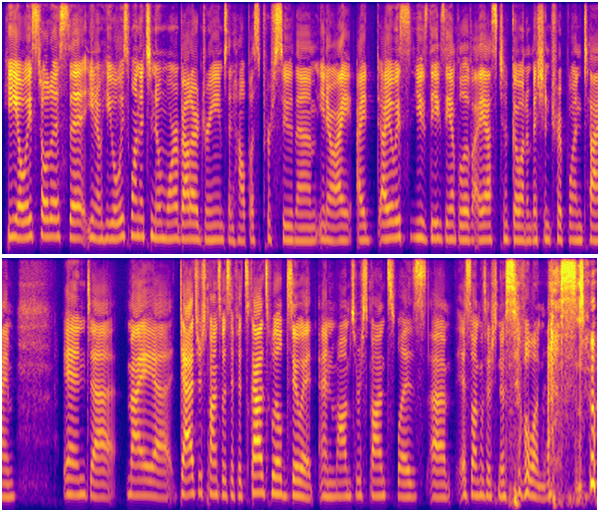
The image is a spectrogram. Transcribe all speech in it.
He always told us that, you know, he always wanted to know more about our dreams and help us pursue them. You know, I I I always use the example of I asked to go on a mission trip one time and uh, my uh, dad's response was, if it's God's will, do it. And mom's response was, um, as long as there's no civil unrest.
